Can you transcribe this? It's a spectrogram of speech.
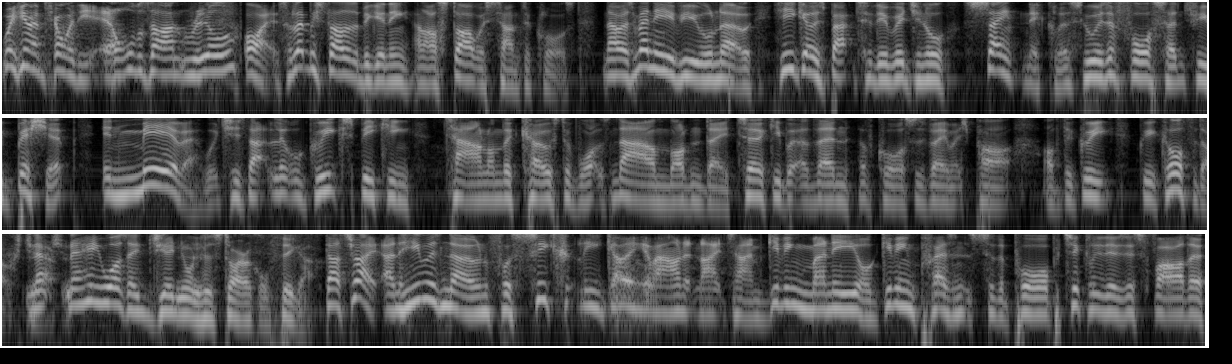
We're going to tell me the elves aren't real? All right, so let me start at the beginning and I'll start with Santa Claus. Now, as many of you will know, he goes back to the original Saint Nicholas, who was a 4th century bishop in Myra, which is that little Greek speaking town on the coast of what's now modern day Turkey, but then, of course, was very much part of the Greek Greek Orthodox Now, Church. now, he was a genuine historical figure. That's right, and he was known for secretly going around at night time, giving money or giving presents to the poor. Particularly, there's this father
